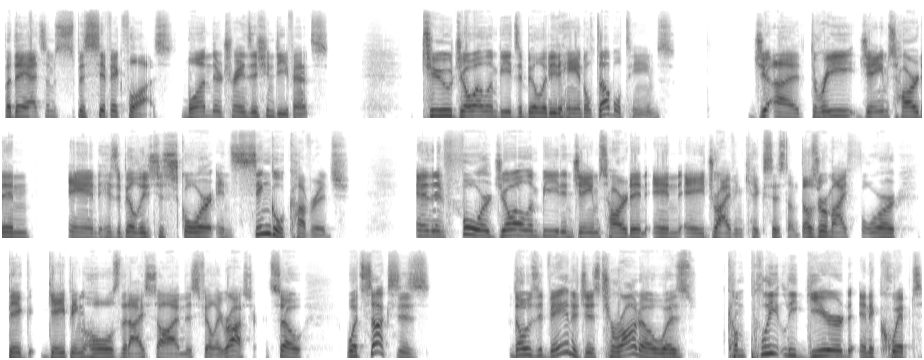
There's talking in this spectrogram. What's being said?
but they had some specific flaws. One, their transition defense. Two, Joel Embiid's ability to handle double teams. J- uh, three, James Harden and his ability to score in single coverage. And then four, Joel Embiid and James Harden in a driving kick system. Those were my four big gaping holes that I saw in this Philly roster. So what sucks is those advantages Toronto was completely geared and equipped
